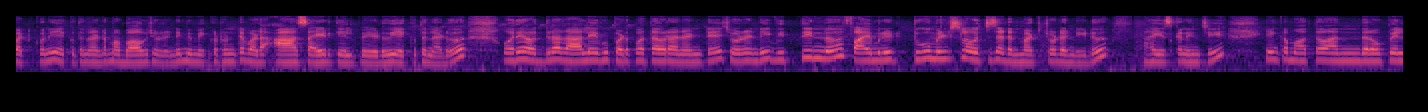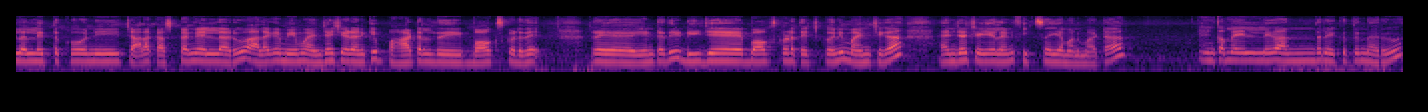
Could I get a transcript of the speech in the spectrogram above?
పట్టుకొని ఎక్కుతున్నాడంటే మా బాబు చూడండి మేము ఇక్కడ ఉంటే వాడు ఆ సైడ్కి వెళ్ళిపోయాడు ఎక్కుతున్నాడు. ఒరే వద్దురా రాలేవు పడిపోతావురా అని అంటే చూడండి విత్ ఇన్ ఫైవ్ మినిట్ టూ మినిట్స్లో వచ్చేసాడు అనమాట చూడండి వీడు ఆ ఇసుక నుంచి. ఇంకా మొత్తం అందరూ పిల్లలు ఎత్తుకొని చాలా కష్టంగా వెళ్ళారు. అలాగే మేము ఎంజాయ్ చేయడానికి పాటలది బాక్స్ కూడా అదే. రే ఏంటది డీజే బాక్స్ కూడా తెచ్చుకొని మంచిగా ఎంజాయ్ చేయాలని ఫిక్స్ అయ్యామన్నమాట. ఇంకా మెల్లిగా అందరూ ఎక్కుతున్నారు.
